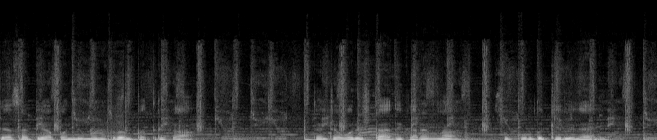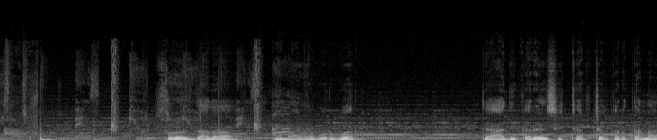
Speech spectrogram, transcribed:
त्यासाठी आपण निमंत्रण पत्रिका त्यांच्या वरिष्ठ अधिकाऱ्यांना सुपूर्द केलेले आहे. सुरजदादा हे माझ्याबरोबर त्या अधिकाऱ्यांशी चर्चा करताना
